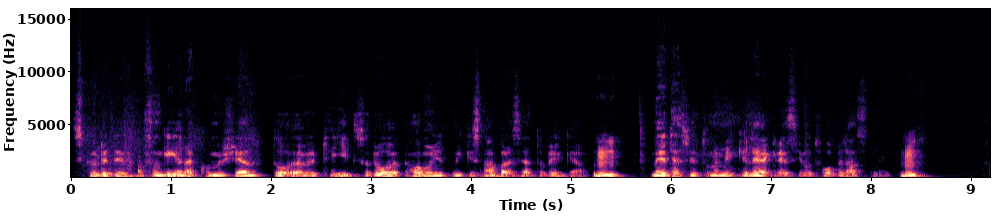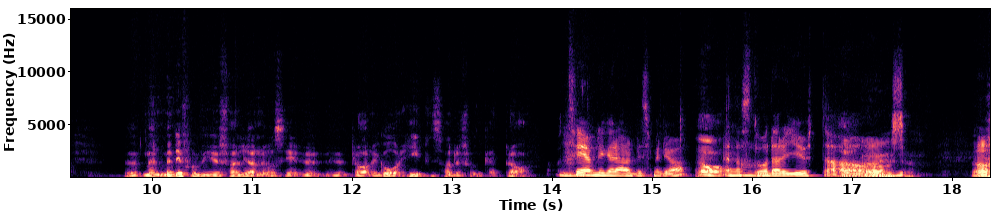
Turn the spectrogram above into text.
Skulle det fungera kommersiellt då över tid så då har man ju ett mycket snabbare sätt att bygga. Mm. Med dessutom en mycket lägre CO2-belastning. Mm. Men, men det får vi ju följa nu och se hur, hur bra det går. Hittills har det funkat bra. Och Trevligare arbetsmiljö Ja, än att stå där och gjuta. Ja, och... Ja.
